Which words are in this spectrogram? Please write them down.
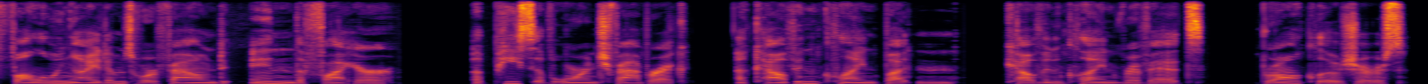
following items were found in the fire a piece of orange fabric, a Calvin Klein button, Calvin Klein rivets, bra closures,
